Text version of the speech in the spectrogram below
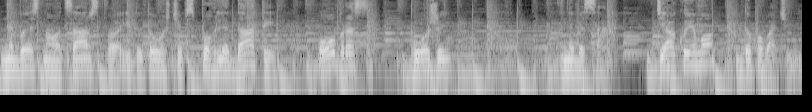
небесного царства і до того, щоб споглядати образ Божий в небесах. Дякуємо, до побачення.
